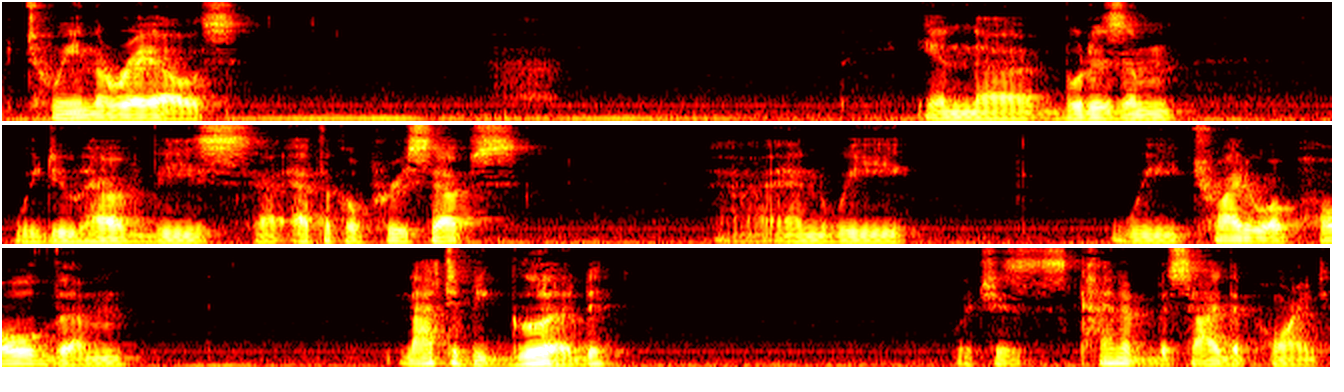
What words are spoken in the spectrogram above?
between the rails. In uh, Buddhism, we do have these uh, ethical precepts, uh, and we we try to uphold them, not to be good, which is kind of beside the point,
